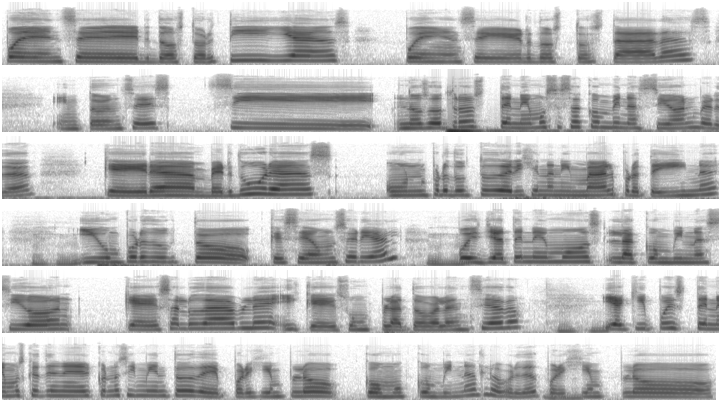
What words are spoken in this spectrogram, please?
pueden ser dos tortillas, pueden ser dos tostadas. Entonces, si nosotros tenemos esa combinación, ¿verdad? Que era verduras, un producto de origen animal, proteína, y un producto que sea un cereal, pues ya tenemos la combinación que es saludable y que es un plato balanceado. Y aquí pues tenemos que tener conocimiento de, por ejemplo, cómo combinarlo, ¿verdad? Por ejemplo,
